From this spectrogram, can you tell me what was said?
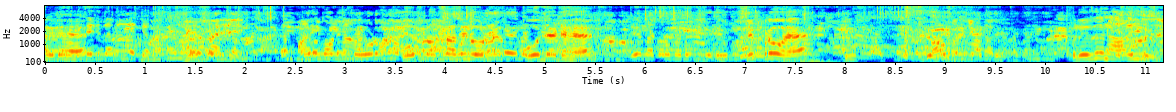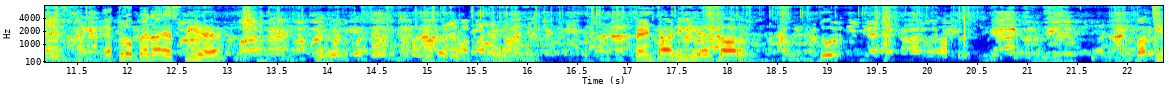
ਵਿੱਚੋਂ ਪ੍ਰੋਪਰਾਮਾਈਡ ਹੈ। ਉਹ ਫਲੋਕਸਾਸਿਨ ਹੋਰ OZ ਹੈ। ਸਿਪਰੋ ਹੈ। ਰੀਜ਼ਨ ਨਾਲ ਹੀ ਐਕਲੋਪੈਰਾ ਐਸਪੀ ਹੈ। ਪੈਂਟਾ ਡੀਐਸਆਰ ਜੋ ਬਾਕੀ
